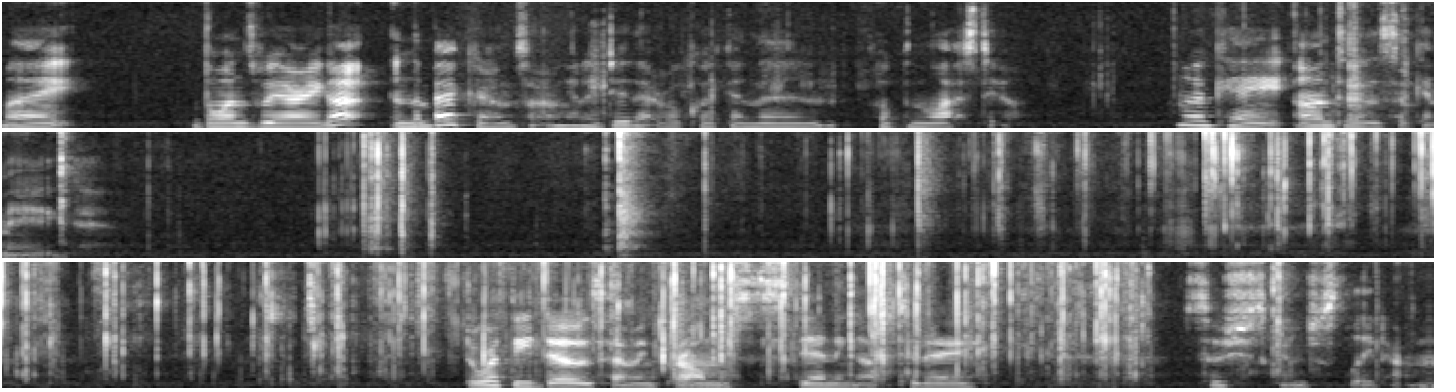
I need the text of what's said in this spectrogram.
my, the ones we already got in the background. So I'm going to do that real quick and then open the last two. Okay, on to the second egg. Dorothy Doe's having problems standing up today. So she's going to just lay down.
